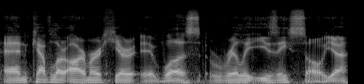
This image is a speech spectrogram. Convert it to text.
and Kevlar armor here, it was really easy. So yeah.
